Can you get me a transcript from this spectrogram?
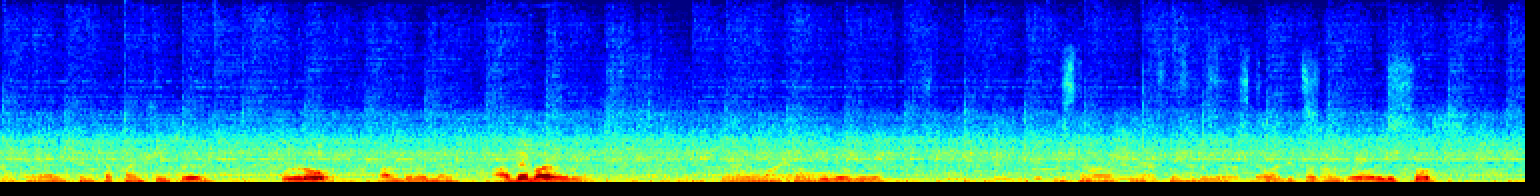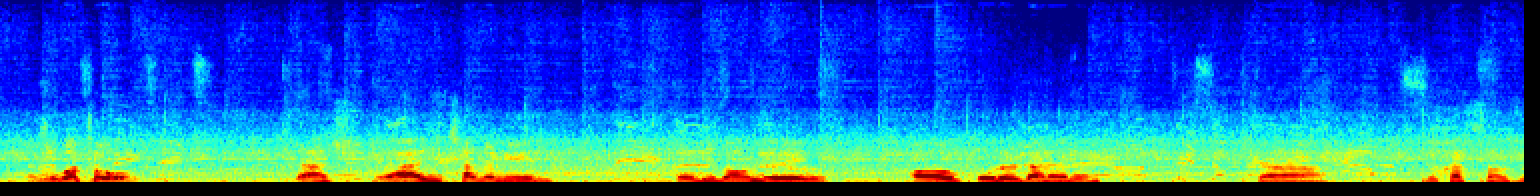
네, 저런 침착한 슛을 골로 만들어낸 아데바요르. 좋은 경기력을 펼쳐나갔으면 좋겠는데요. 자, 오비타 선수 얼리 크로스. 자, 로바토. 자, 슈- 야, 2차적인 리바운드, 어, 골을 따내는, 자, 루카스 선수.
